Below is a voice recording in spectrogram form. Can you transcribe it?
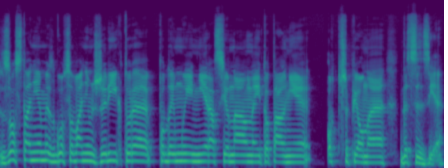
zostaniemy z głosowaniem jury, które podejmuje nieracjonalne i totalnie odczepione decyzje.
